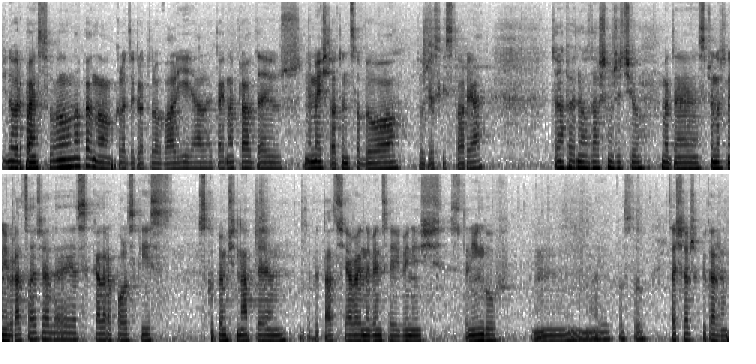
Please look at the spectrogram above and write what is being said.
Dzień dobry Państwu. No, na pewno koledzy gratulowali, ale tak naprawdę już nie myślę o tym, co było. To już jest historia. To na pewno w dalszym życiu będę z przyjemnością do niej wracać, ale jest kadra Polski. Skupiam się na tym, interpretacja, jak najwięcej wynieść z treningów. Mm, No i po prostu stać się lepszym piłkarzem.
